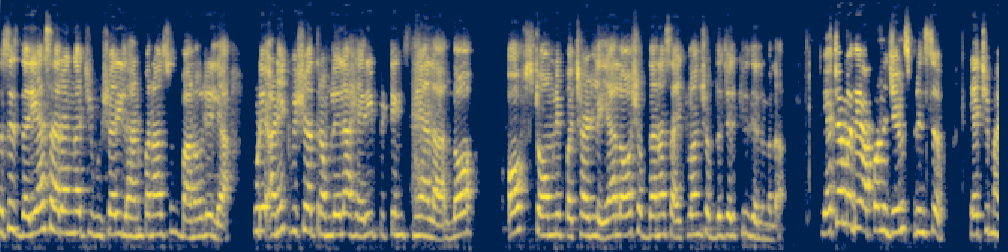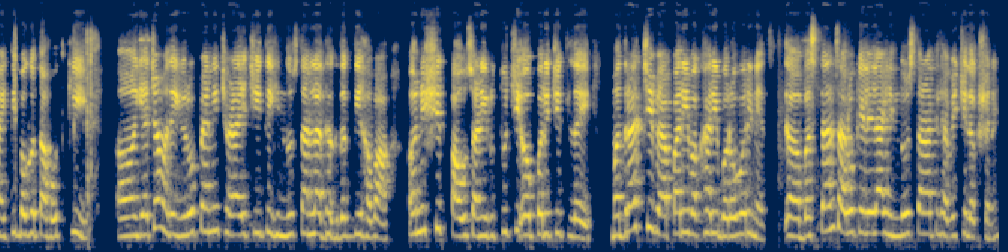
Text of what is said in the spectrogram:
तसेच दर्या सारंगाची हुशारी लहानपणापासून बनवलेल्या पुढे अनेक विषयात रमलेला हॅरी पिटिंग्सने याला लॉ ऑफ स्टॉमने पछाडले. या लॉ शब्दांना सायक्लॉन शब्द देखील जन्मला याच्यामध्ये आपण जेम्स प्रिन्सप याची माहिती बघत आहोत की याच्यामध्ये युरोपियांनी छळायची ती हिंदुस्थानला धगधगती हवा अनिश्चित पाऊस आणि ऋतूची अपरिचित लय मद्रासची व्यापारी वखारी बरोबरीनेच बस्तान चालू केलेल्या हिंदुस्थानातील हवेची लक्षणे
